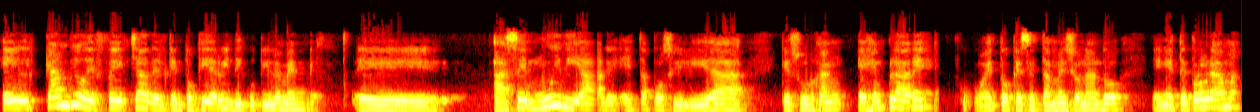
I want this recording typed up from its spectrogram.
el cambio de fecha del Kentucky Derby indiscutiblemente eh, hace muy viable esta posibilidad que surjan ejemplares como estos que se están mencionando en este programa,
